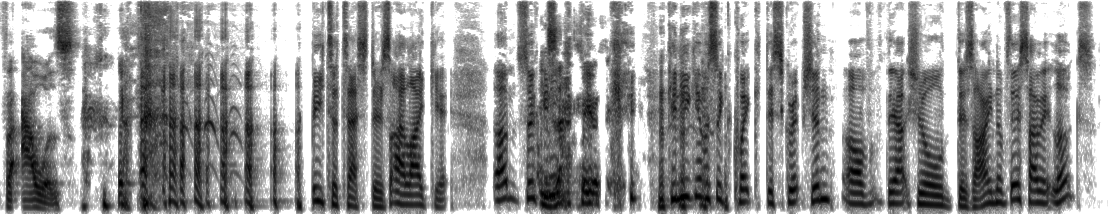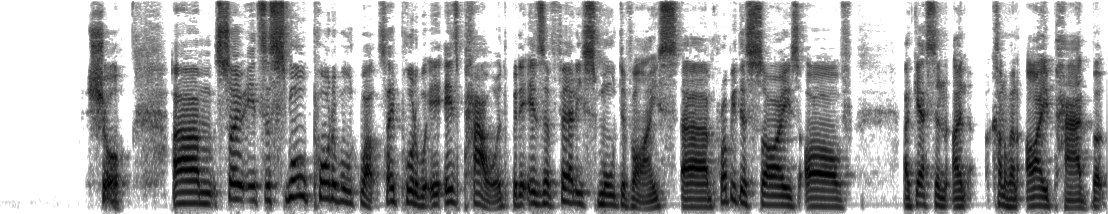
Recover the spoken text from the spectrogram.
for, hours. Beta testers, I like it. Um, so can exactly. you, can you give us a quick description of the actual design of this, how it looks? Sure. Um, so it's a small portable, well, say portable, it is powered, but it is a fairly small device, um, probably the size of, I guess, an, an, kind of an iPad, but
